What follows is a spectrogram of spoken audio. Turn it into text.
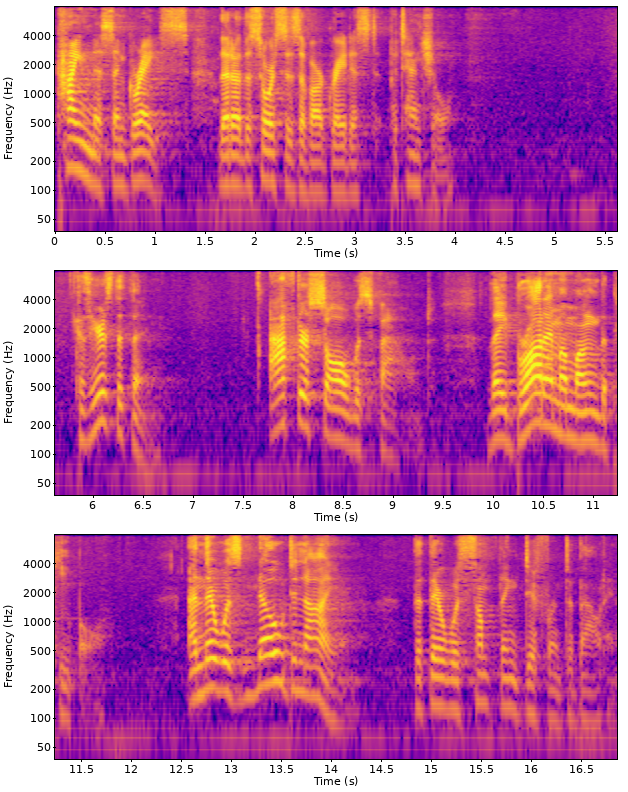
kindness and grace that are the sources of our greatest potential. Because here's the thing after Saul was found, they brought him among the people, and there was no denying that there was something different about him.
